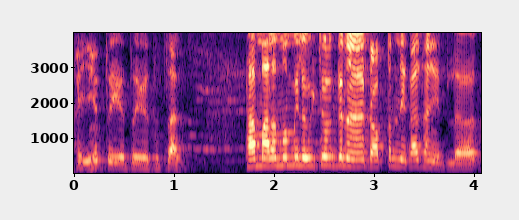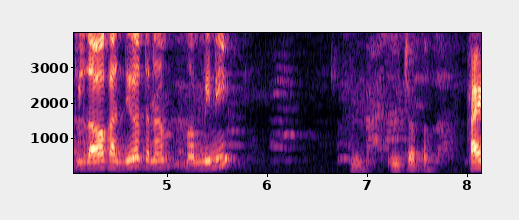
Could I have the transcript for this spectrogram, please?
येतो येतो येतो. चाल. थांब मला मम्मीला विचारते ना. डॉक्टरने काय सांगितलं? तुला दवाखान्यात दिलं होतं ना मम्मीनी? विचारतो. काय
